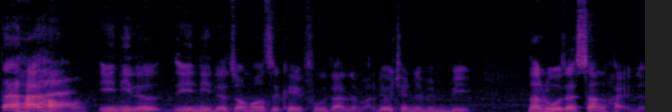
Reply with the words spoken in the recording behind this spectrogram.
但还好，以你的以你的状况是可以负担的嘛？六千人民币。那如果在上海呢？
